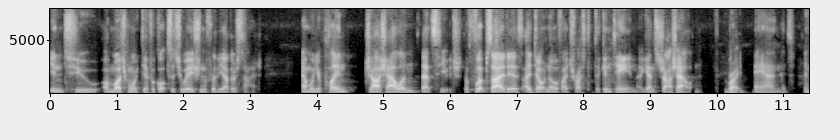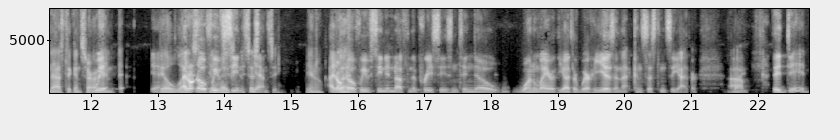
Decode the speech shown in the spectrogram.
into a much more difficult situation for the other side. And when you're playing Josh Allen, that's huge. The flip side is I don't know if I trust him to contain against Josh Allen. right. And And that's the concern. we- yeah, Bill I don't know if Bill we've likes seen yeah, consistency. You know? I don't know if we've seen enough in the preseason to know one way or the other where he is in that consistency either. Right. Um, they did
